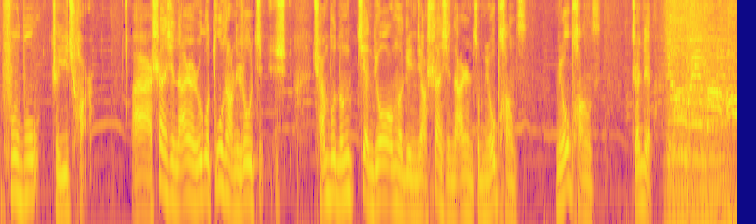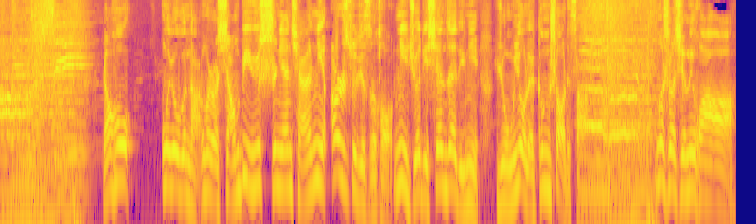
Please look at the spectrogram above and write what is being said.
腹部这一圈儿。哎，陕西男人如果肚子上的肉全部能减掉，我跟你讲，陕西男人就没有胖子，没有胖子，真的。然后我又问他，我说相比于十年前你二十岁的时候，你觉得现在的你拥有了更少的啥？我说心里话啊，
